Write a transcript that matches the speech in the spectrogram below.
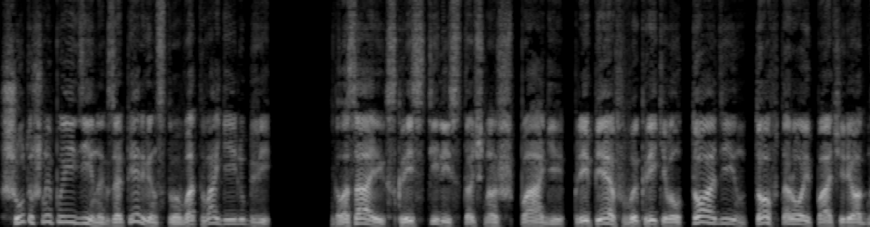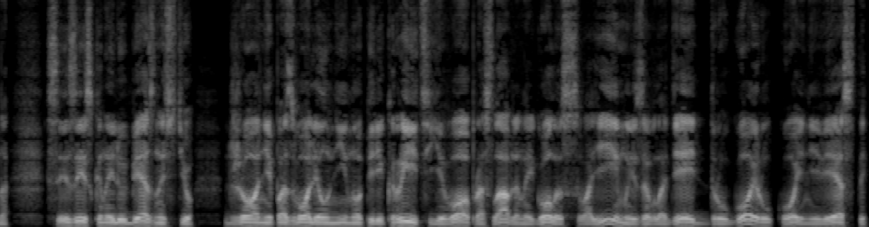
Шуточный поединок за первенство в отваге и любви. Голоса их скрестились точно шпаги, припев выкрикивал то один, то второй поочередно. С изысканной любезностью Джонни позволил Нино перекрыть его прославленный голос своим и завладеть другой рукой невесты.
